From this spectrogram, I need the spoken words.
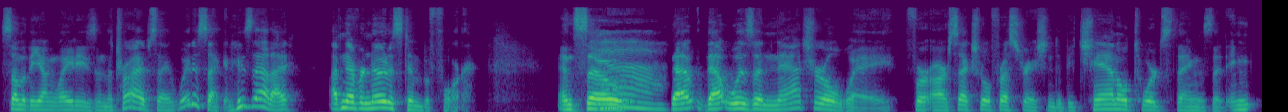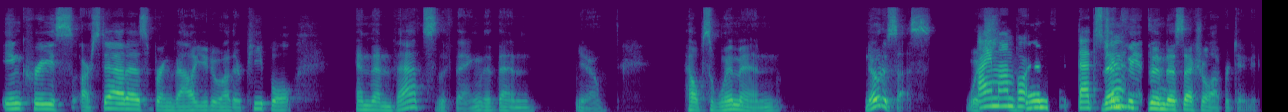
some of the young ladies in the tribe say, wait a second, who's that? I, I've never noticed him before. And so yeah. that that was a natural way for our sexual frustration to be channeled towards things that in, increase our status, bring value to other people. And then that's the thing that then, you know, helps women notice us. I'm on board. Then, that's then true. feeds into sexual opportunity.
